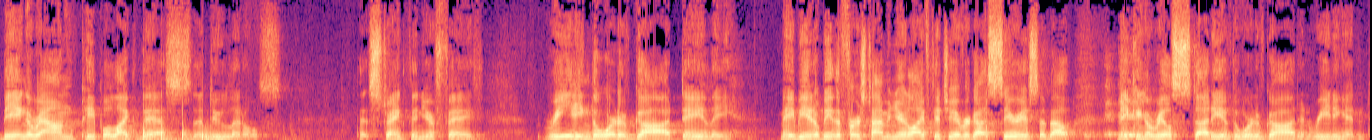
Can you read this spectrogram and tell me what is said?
being around people like this, the Doolittles, that strengthen your faith, reading the Word of God daily, Maybe it'll be the first time in your life that you ever got serious about making a real study of the Word of God and reading it and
